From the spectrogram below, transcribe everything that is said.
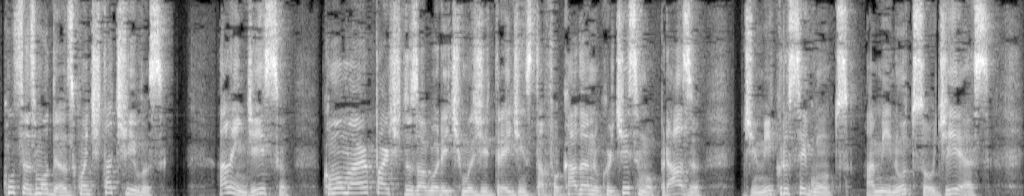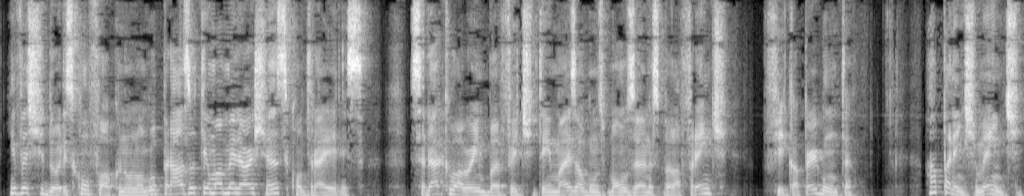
com seus modelos quantitativos. Além disso, como a maior parte dos algoritmos de trading está focada no curtíssimo prazo, de microsegundos a minutos ou dias, investidores com foco no longo prazo têm uma melhor chance contra eles. Será que o Warren Buffett tem mais alguns bons anos pela frente? Fica a pergunta. Aparentemente,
